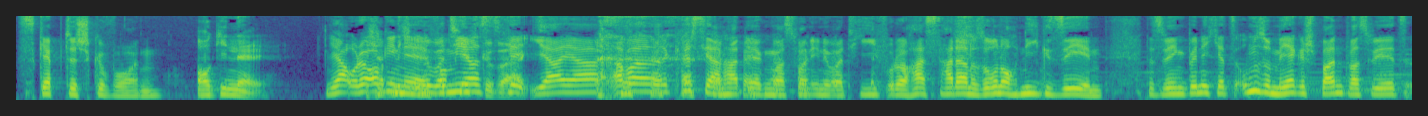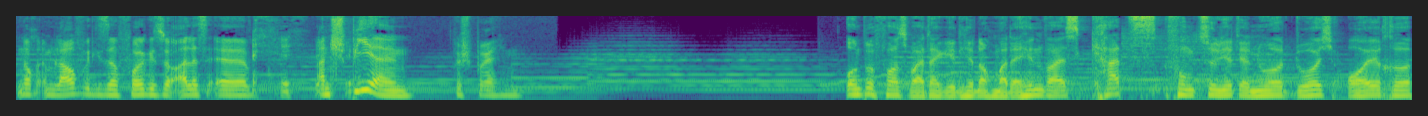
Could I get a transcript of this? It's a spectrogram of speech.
skeptisch geworden. Originell. Ja, oder Ich originell. nicht Von mir aus, innovativ ja, ja, aber Christian hat irgendwas von innovativ oder hast, hat er so noch nie gesehen. Deswegen bin ich jetzt umso mehr gespannt, was wir jetzt noch im Laufe dieser Folge so alles äh, an Spielen besprechen. Und bevor es weitergeht, hier nochmal der Hinweis, Katz funktioniert ja nur durch eure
